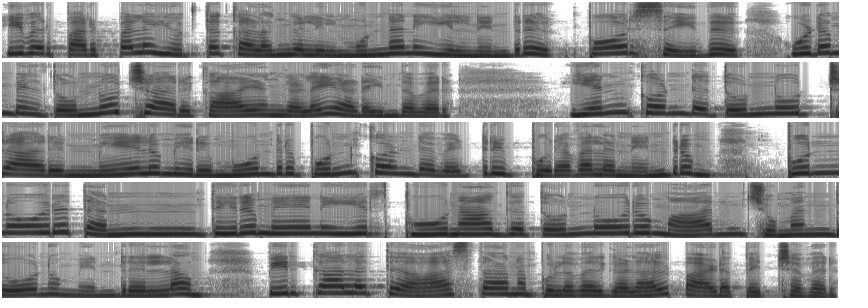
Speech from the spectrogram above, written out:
இவர் பற்பல யுத்த களங்களில் முன்னணியில் நின்று போர் செய்து உடம்பில் தொன்னூற்றாறு காயங்களை அடைந்தவர். எண் கொண்ட தொன்னூற்றாறின் மேலும் இரு மூன்று புண் கொண்ட வெற்றி புரவலன் என்றும் புன்னூறு தன் திருமேனியிற் பூனாக தொன்னூறு மாறன் சுமந்தோனும் என்றெல்லாம் பிற்காலத்து ஆஸ்தான புலவர்களால் பாடப்பெற்றவர்.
